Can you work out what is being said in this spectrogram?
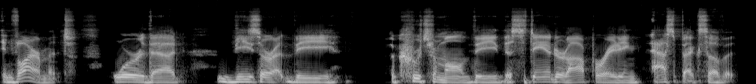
environment were that these are the accoutrement, the, the standard operating aspects of it.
